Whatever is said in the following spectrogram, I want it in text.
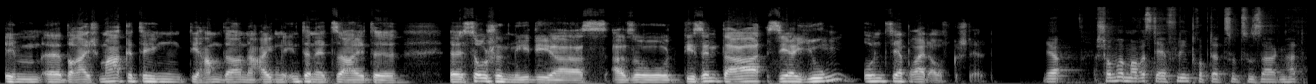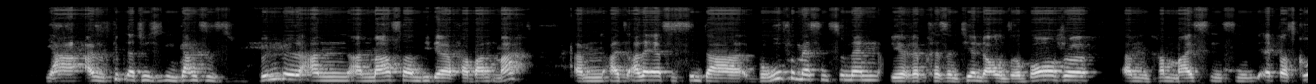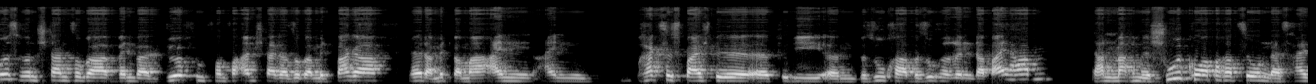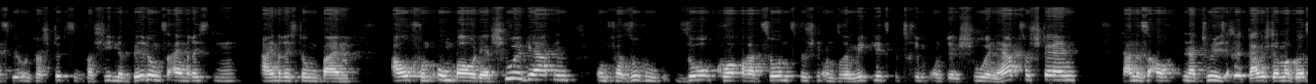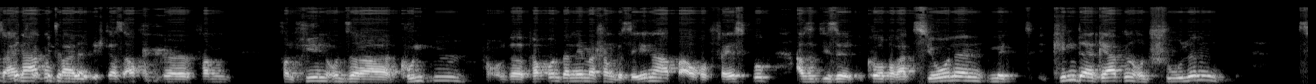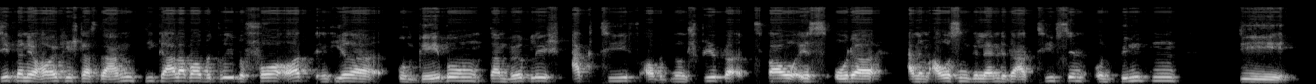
im äh, Bereich Marketing. Die haben da eine eigene Internetseite äh, Social Medias. Also die sind da sehr jung und sehr breit aufgestellt. Ja, schauen wir mal, was der Herr Flintrop dazu zu sagen hat. Ja, also es gibt natürlich ein ganzes Bündel an, an Maßnahmen, die der Verband macht. Ähm, als allererstes sind da Berufemessen zu nennen. Wir repräsentieren da unsere Branche, ähm, haben meistens einen etwas größeren Stand sogar, wenn wir dürfen, vom Veranstalter sogar mit Bagger, ne, damit wir mal einen, einen Praxisbeispiel äh, für die ähm, Besucher, Besucherinnen dabei haben. Dann machen wir Schulkooperationen, das heißt, wir unterstützen verschiedene Bildungseinrichtungen Einrichtungen beim Auf- und Umbau der Schulgärten und versuchen so Kooperationen zwischen unseren Mitgliedsbetrieben und den Schulen herzustellen. Dann ist auch natürlich. Darf ich da mal kurz einhaken, bitte, bitte, weil ich das auch äh, von, von vielen unserer Kunden unserer Top-Unternehmer schon gesehen habe, auch auf Facebook. Also diese Kooperationen mit Kindergärten und Schulen sieht man ja häufig, dass dann die Galabaubetriebe vor Ort in ihrer Umgebung dann wirklich aktiv, ob es nun Spielplatzbau ist oder an einem Außengelände da aktiv sind und binden die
